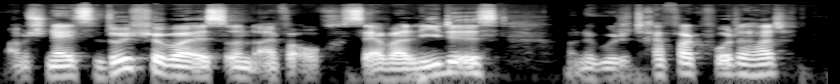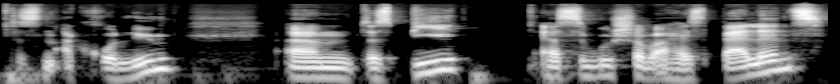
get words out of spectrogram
am schnellsten durchführbar ist und einfach auch sehr valide ist und eine gute Trefferquote hat. Das ist ein Akronym. Ähm, das B, erste Buchstabe heißt Balance.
